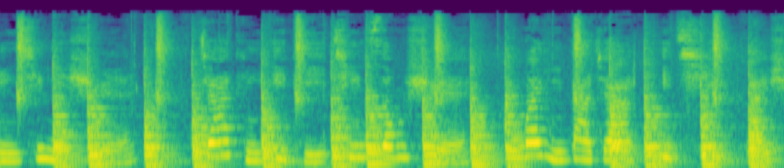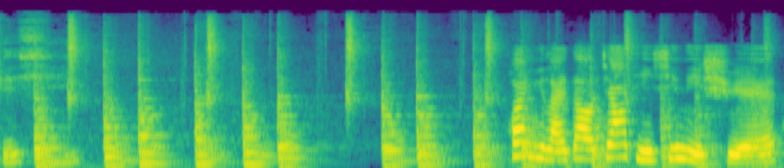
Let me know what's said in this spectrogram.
庭心理学，家庭议题轻松学，欢迎大家一起来学习。欢迎来到家庭心理学。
